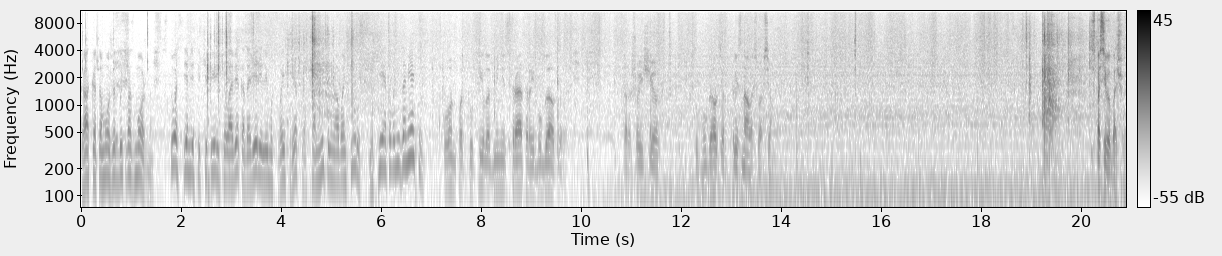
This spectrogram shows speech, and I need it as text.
Как это может быть возможно? 174 человека доверили ему свои средства в сомнительную авантюру, и ты этого не заметил? Он подкупил администратора и бухгалтера. Хорошо еще, что бухгалтер призналась во всем. Спасибо большое.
